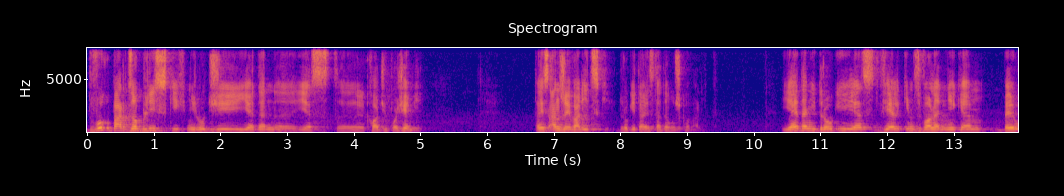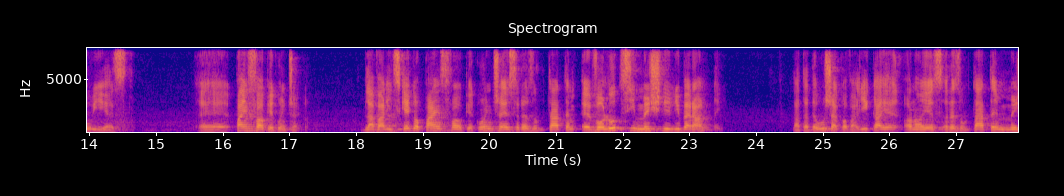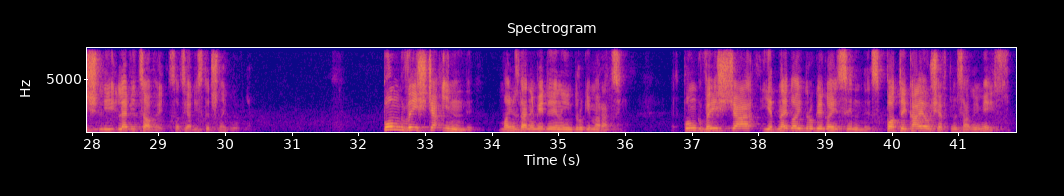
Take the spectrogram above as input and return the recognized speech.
Dwóch bardzo bliskich mi ludzi, jeden e, jest, e, chodzi po ziemi. To jest Andrzej Walicki, drugi to jest Tadeusz Kowalik. Jeden i drugi jest wielkim zwolennikiem, był i jest e, państwa opiekuńczego. Dla Walickiego państwo opiekuńcze jest rezultatem ewolucji myśli liberalnej. Dla Tadeusza Kowalika ono jest rezultatem myśli lewicowej, socjalistycznej głównie. Punkt wyjścia inny. Moim zdaniem jeden i drugi ma rację punkt wyjścia jednego i drugiego jest inny. Spotykają się w tym samym miejscu.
